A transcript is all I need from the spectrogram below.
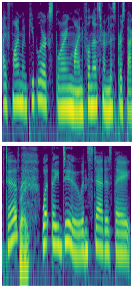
I find when people are exploring mindfulness from this perspective, Right. what they do instead is they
